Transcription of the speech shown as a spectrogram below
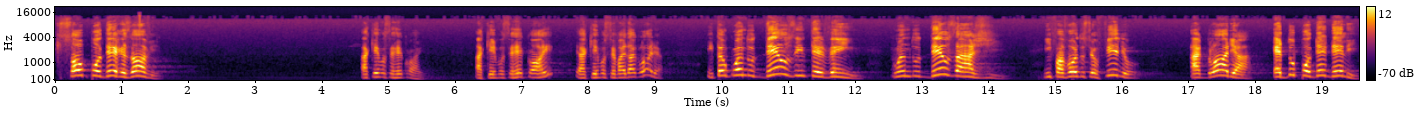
que só o poder resolve, a quem você recorre? A quem você recorre é a quem você vai dar glória. Então, quando Deus intervém, quando Deus age em favor do seu filho, a glória é do poder dele.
